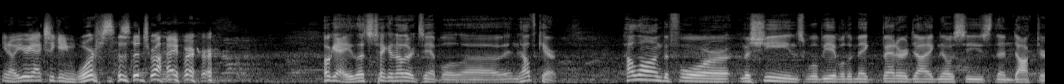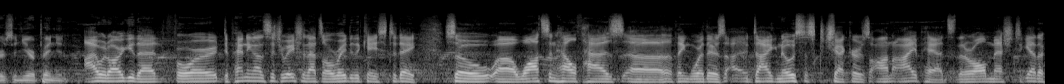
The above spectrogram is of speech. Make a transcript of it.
You know, you're actually getting worse as a driver. Okay, let's take another example uh, in healthcare. How long before machines will be able to make better diagnoses than doctors, in your opinion? I would argue that for, depending on the situation, that's already the case today. So uh, Watson Health has uh, a thing where there's uh, diagnosis checkers on iPads that are all meshed together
